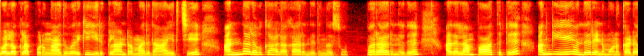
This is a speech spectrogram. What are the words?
டுவெல் ஓ கிளாக் போடுங்க. அது வரைக்கும் இருக்கலான்ற மாதிரி தான் ஆயிடுச்சு அந்த அளவுக்கு அழகாக இருந்ததுங்க. சூப்பர் சூப்பராக இருந்தது. அதெல்லாம் பார்த்துட்டு அங்கேயே வந்து ரெண்டு மூணு கடை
